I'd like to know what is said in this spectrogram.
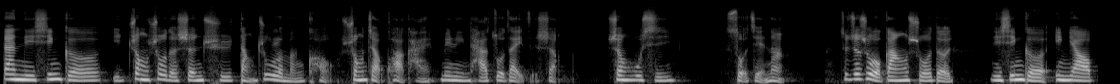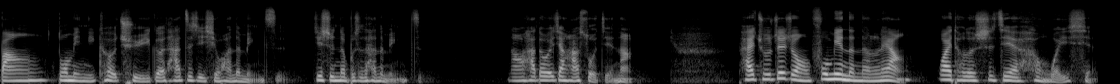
但尼辛格以壮硕的身躯挡住了门口，双脚跨开，命令他坐在椅子上。深呼吸，索杰纳，这就是我刚刚说的。尼辛格硬要帮多米尼克取一个他自己喜欢的名字，即使那不是他的名字，然后他都会叫他索杰纳。排除这种负面的能量，外头的世界很危险。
